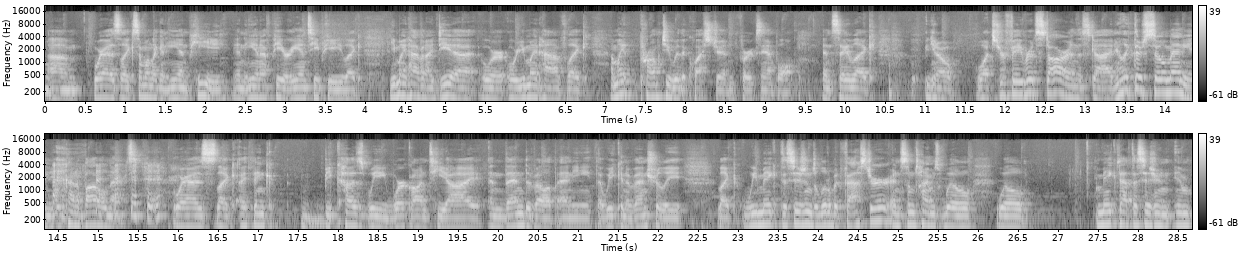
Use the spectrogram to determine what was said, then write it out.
Um, whereas, like someone like an ENP, an ENFP or ENTP, like you might have an idea, or or you might have like I might prompt you with a question, for example, and say like, you know, what's your favorite star in the sky? And you're like, there's so many, and you get kind of bottlenecked. Whereas, like I think because we work on TI and then develop NE that we can eventually like we make decisions a little bit faster and sometimes we'll we'll make that decision in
